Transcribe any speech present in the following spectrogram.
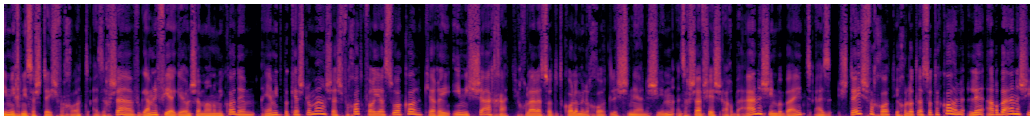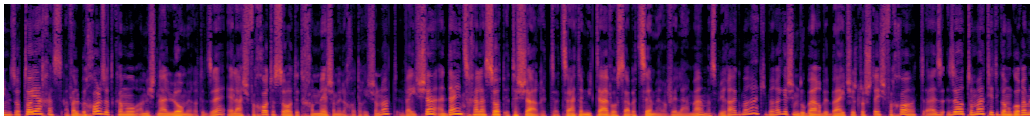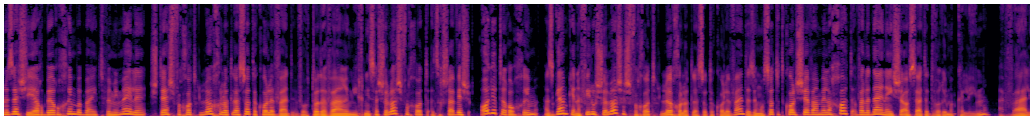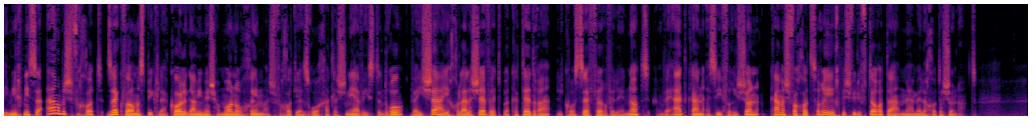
אם היא הכניסה שתי שפחות, אז עכשיו, גם לפי ההיגיון שאמרנו מקודם, היה מתבקש לומר שהשפחות כבר יעשו הכל. כי הרי אם אישה אחת יכולה לעשות את כל המלאכות לשני אנשים, אז עכשיו שיש ארבעה אנשים בבית, אז שתי שפחות יכולות לעשות הכל לארבעה אנשים. זה אותו יחס. אבל בכל זאת, כאמור, המשנה לא אומרת את זה, אלא השפחות עושות את חמש המלאכות הראשונות, והאישה עדיין צריכה לעשות את השאר, את הצעת המיטה ועושה בצמר. ולמה? מסבירה הגמרא, כי ברגע שמדובר בבית שיש לו שתי שפחות, אז זה אוטומטית גם גורם לזה שיהיה הרבה אורחים בבית, וממילא שתי השפחות לא יכולות לעשות הכל לבד. ואותו דבר, אם היא הכניסה שלוש שפחות, אז עכשיו יש עוד יותר אורחים, אז גם כן אפילו שלוש השפחות לא יכולות לעשות הכל לבד, אז הן עושות את כל שבע המלאכות, אבל עדיין האישה עושה את הדברים הקלים. אבל אם היא הכניסה ארבע שפחות, זה כבר מספיק להכל, גם אם יש המון אורחים, השפחות יעזרו אחת לשנייה ויסתדרו, והאישה יכולה לשבת בקתדרה, לקרוא ספר וליהנות, ועד כאן הסעיף הראשון, כמה שפחות צריך בשביל לפתור אותה מהמלאכות השונות.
